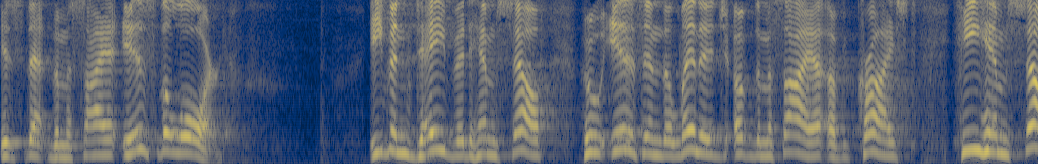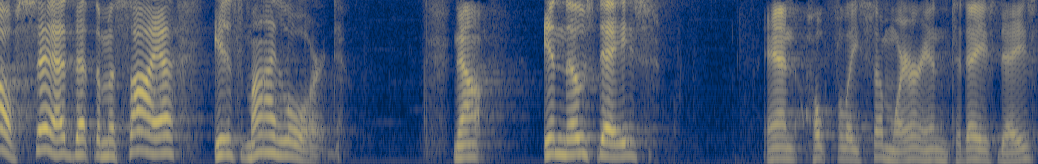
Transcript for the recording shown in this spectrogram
is that the Messiah is the Lord. Even David himself, who is in the lineage of the Messiah of Christ, he himself said that the Messiah is my Lord. Now, in those days, and hopefully somewhere in today's days,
